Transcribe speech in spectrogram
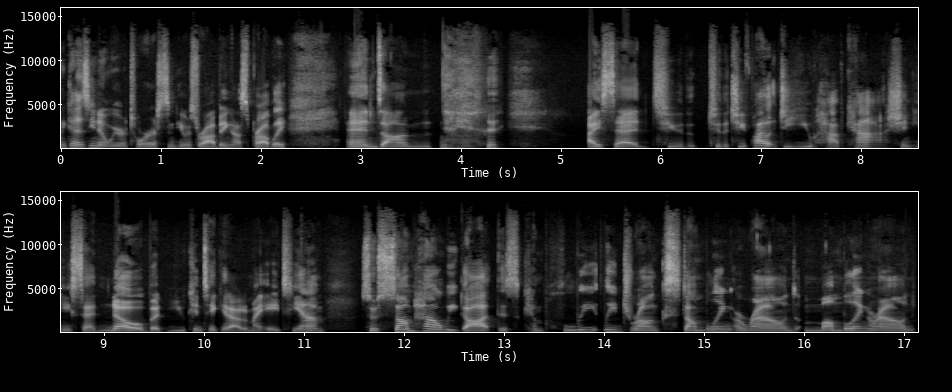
because, you know, we were tourists and he was robbing us probably. And um, I said to the to the chief pilot, "Do you have cash?" And he said, "No, but you can take it out of my ATM." So somehow we got this completely drunk, stumbling around, mumbling around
